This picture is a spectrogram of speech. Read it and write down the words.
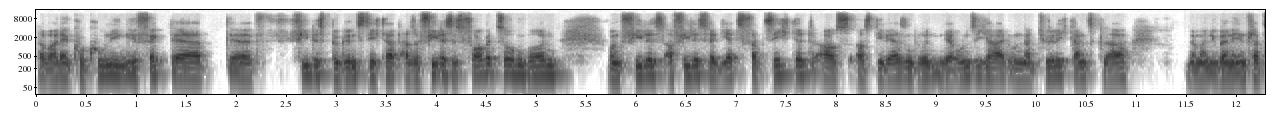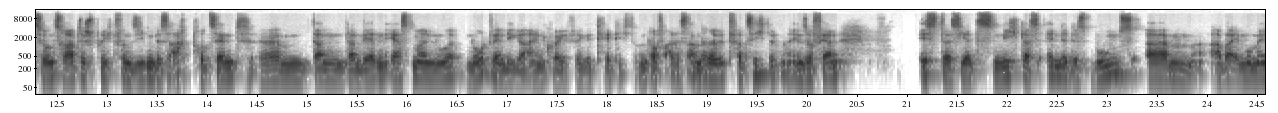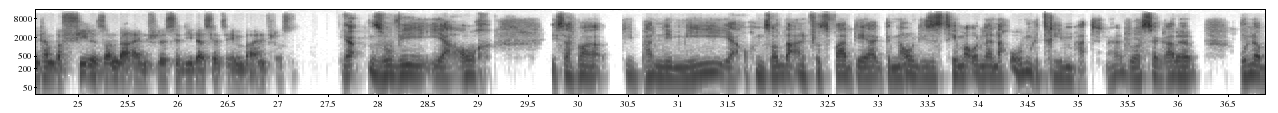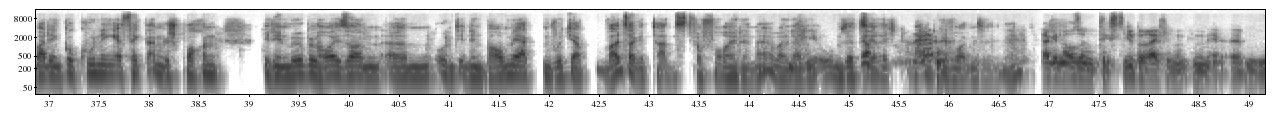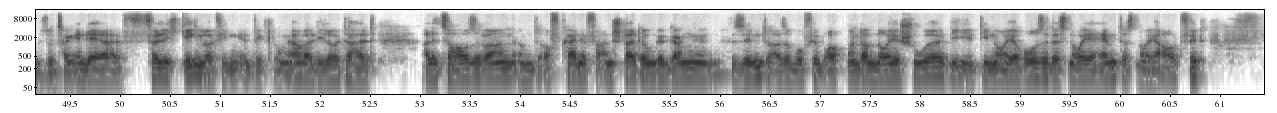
da war der Cocooning-Effekt, der, der vieles begünstigt hat. Also vieles ist vorgezogen worden und vieles, auf vieles wird jetzt verzichtet aus, aus diversen Gründen der Unsicherheit und natürlich ganz klar, wenn man über eine Inflationsrate spricht von sieben bis acht Prozent, ähm, dann, dann werden erstmal nur notwendige Einkäufe getätigt und auf alles andere wird verzichtet. Insofern ist das jetzt nicht das Ende des Booms, ähm, aber im Moment haben wir viele Sondereinflüsse, die das jetzt eben beeinflussen. Ja, so wie ja auch, ich sag mal, die Pandemie ja auch ein Sondereinfluss war, der genau dieses Thema online nach oben getrieben hat. Ne? Du hast ja gerade wunderbar den Cocooning-Effekt angesprochen in den Möbelhäusern ähm, und in den Baumärkten wird ja Walzer getanzt vor Freude, ne? weil da die Umsätze ja. recht gut geworden sind. Ne? Ja, genauso im Textilbereich, im, im, sozusagen in der völlig gegenläufigen Entwicklung, ja, weil die Leute halt alle zu Hause waren und auf keine Veranstaltung gegangen sind. Also wofür braucht man dann neue Schuhe, die, die neue Hose, das neue Hemd, das neue Outfit?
